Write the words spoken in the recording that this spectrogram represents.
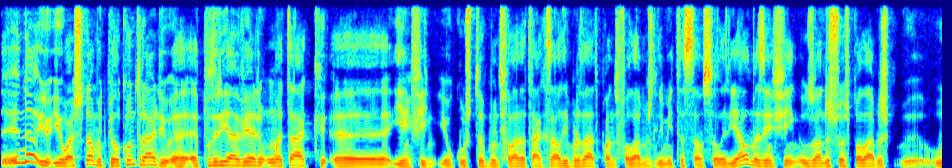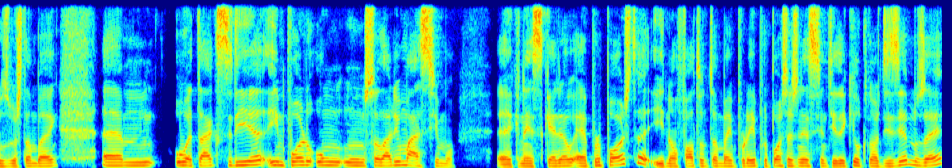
Eh, não, eu, eu, acho que não, muito pelo contrário. Uh, poderia haver um ataque, uh, e enfim, eu custa muito falar de ataques à liberdade quando falamos de limitação salarial, mas enfim, usando as suas palavras, uh, uso-as também. Um, o ataque seria impor um, um salário máximo, que nem sequer é, é proposta, e não faltam também por aí propostas nesse sentido. Aquilo que nós dizemos é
